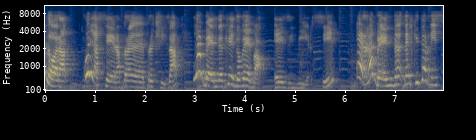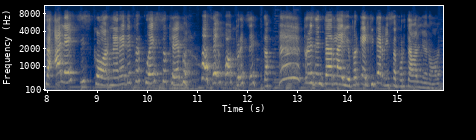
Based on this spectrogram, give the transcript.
Allora, quella sera pre- precisa, la band che doveva esibirsi era la band del chitarrista Alexis Corner ed è per questo che avevo presenta- presentarla io perché il chitarrista portava il mio nome.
